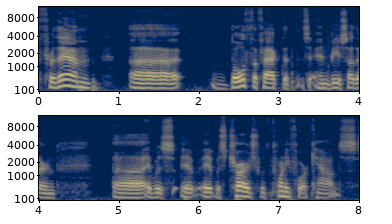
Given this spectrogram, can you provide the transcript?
for them, uh, both the fact that NB Southern uh, it was it, it, was charged with 24 counts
